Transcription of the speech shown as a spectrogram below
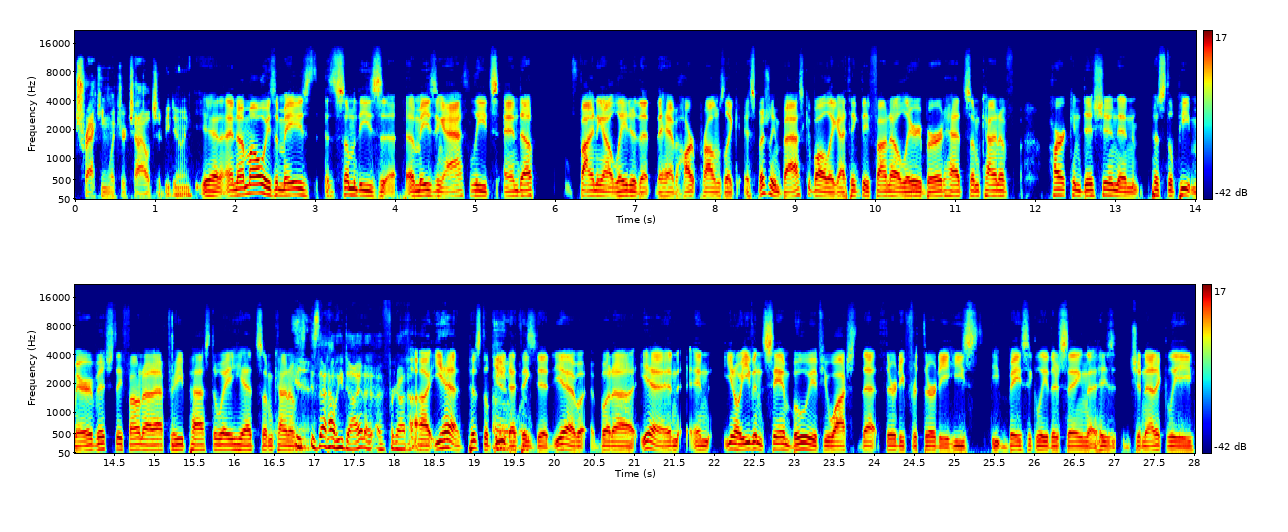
tracking what your child should be doing. Yeah, and I'm always amazed some of these uh, amazing athletes end up finding out later that they have heart problems like especially in basketball like I think they found out Larry Bird had some kind of heart condition and Pistol Pete Maravich they found out after he passed away he had some kind of is, is that how he died? I, I forgot. Uh, yeah Pistol Pete oh, I think did. Yeah but but uh yeah and and you know even Sam Bowie if you watch that 30 for 30 he's he, basically they're saying that he's genetically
